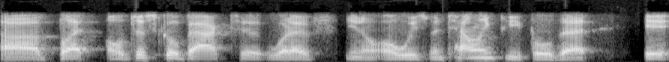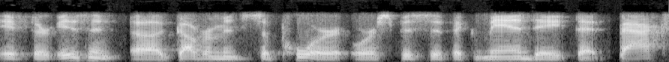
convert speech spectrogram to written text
Uh, but I'll just go back to what I've you know always been telling people that if there isn't uh, government support or a specific mandate that backs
